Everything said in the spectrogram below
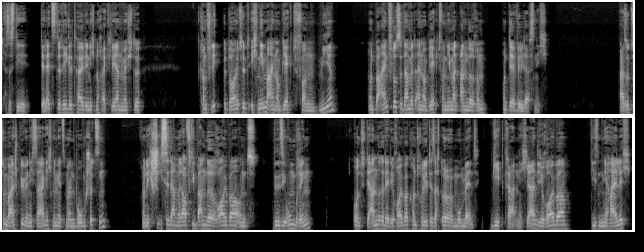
Das ist die, der letzte Regelteil, den ich noch erklären möchte. Konflikt bedeutet, ich nehme ein Objekt von mir und beeinflusse damit ein Objekt von jemand anderem und der will das nicht. Also zum Beispiel, wenn ich sage, ich nehme jetzt meinen Bogenschützen und ich schieße damit auf die Bande Räuber und will sie umbringen, und der andere, der die Räuber kontrolliert, der sagt, oh, Moment, geht gerade nicht, ja? Die Räuber, die sind mir heilig,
